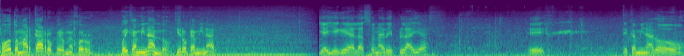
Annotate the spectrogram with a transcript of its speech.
Puedo tomar carro, pero mejor voy caminando. Quiero caminar. Ya llegué a la zona de playas. Eh, he caminado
